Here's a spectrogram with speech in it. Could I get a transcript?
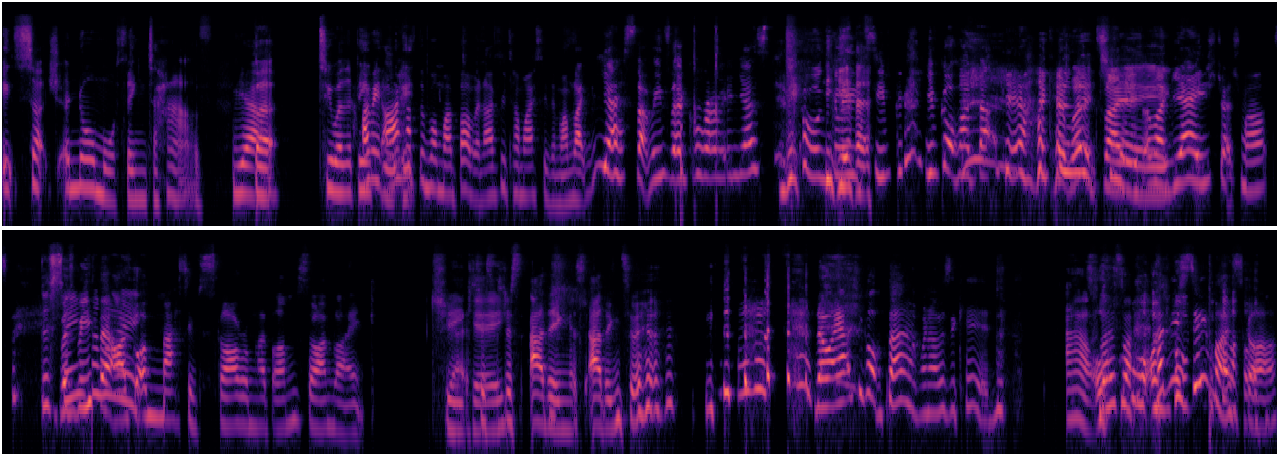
it's such a normal thing to have. Yeah. But to other people, I mean, I have them on my bum, and every time I see them, I'm like, yes, that means they're growing. Yes, come on, glutes, Yeah. you've, you've got my back here. I get well excited. I'm like, yay, stretch marks. the But to be fair, I've got a massive scar on my bum, so I'm like, yeah, cheeky. it's just, just adding, it's adding to it. no, I actually got burnt when I was a kid. Ow. So that's why- What, on Have you seen my scar?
